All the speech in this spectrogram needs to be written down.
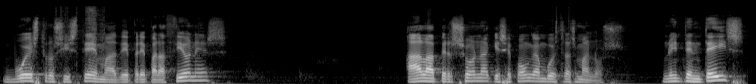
vuestro sistema de preparaciones a la persona que se ponga en vuestras manos. No intentéis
